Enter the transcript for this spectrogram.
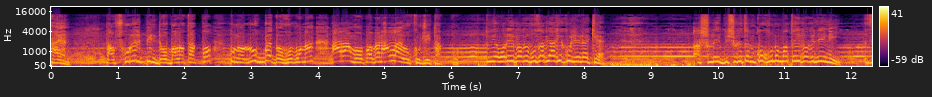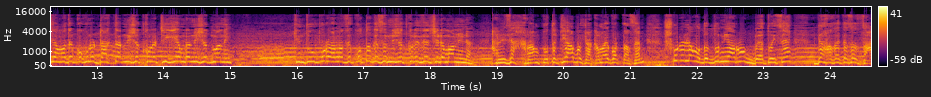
খায়েন। তাও শরীর পিণ্ডও ভালো থাকব, কোনো রোগ বেদ হব না, আরামও পাবেন, আল্লাহও খুশি থাকব। তুই আমার এইভাবে বুঝাবি আগে কইলি না কে? আসলে এই বিষয়টা তো আমি কখনো মাথায় এইভাবে নিইনি যে আমাদের কখনো ডাক্তার নিষেধ করলে ঠিকই আমরা নিষেধ মানি। কিন্তু উপর যে কত কিছু নিষেধ করে দিয়ে সেটা মানি না। আর এই যে হারাম পথে টিয়া পয়সা কামাই করতেছেন, শরীরের মধ্যে দুনিয়া রোগ বেত হয়েছে দেখা যাইতেছে যা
